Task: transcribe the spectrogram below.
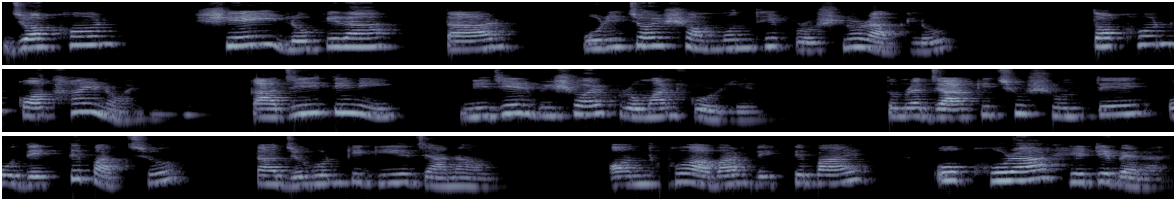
যখন সেই লোকেরা তার পরিচয় সম্বন্ধে প্রশ্ন রাখল, তখন কথায় নয়, কাজেই তিনি নিজের বিষয় প্রমাণ করলেন। তোমরা যা কিছু শুনতে ও দেখতে পাচ্ছ, তা যোহনকে গিয়ে জানাও। অন্ধ আবার দেখতে পায় ও খোড়া হেঁটে বেড়ায়।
